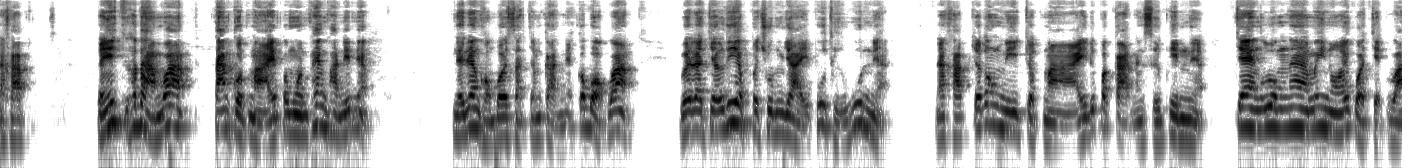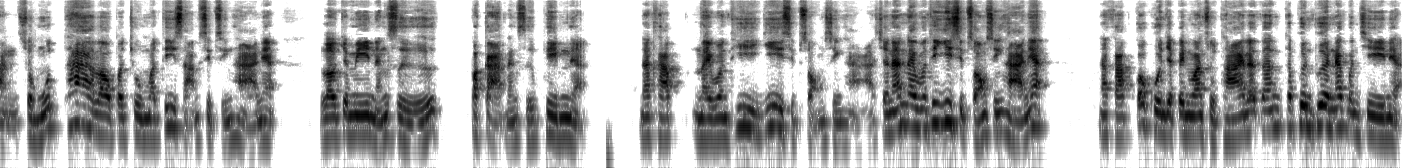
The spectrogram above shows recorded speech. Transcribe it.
นะครับทีนี้เขาถามว่าตามกฎหมายประมวลแพ่งพาณิชย์เนี่ย ในเรื่องของบริษัทจำกัดเนี่ยก็บอกว่า เวลาจะเรียกประชุมใหญ่ผู้ถือหุ้นเนี่ยนะครับจะต้องมีจดหมายหรือประกาศหนังสือพิมพ์เนี่ยแจ้งล่วงหน้าไม่น้อยกว่า 7 วัน สมมุติถ้าเราประชุมมาที่ 30 สิงหาเนี่ยเราจะมีหนังสือประกาศหนังสือพิมพ์เนี่ยนะครับในวันที่ 22 สิงหาฉะนั้นในวันที่ 22 สิงหาเนี่ยนะครับก็ควรจะเป็นวันสุดท้ายแล้วถ้าเพื่อนๆนักบัญชีเนี่ย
